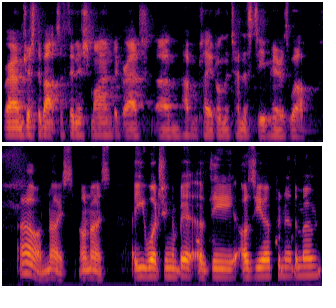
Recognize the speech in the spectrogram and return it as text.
where I'm just about to finish my undergrad, um, having played on the tennis team here as well. Oh, nice. Oh, nice. Are you watching a bit of the Aussie Open at the moment?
